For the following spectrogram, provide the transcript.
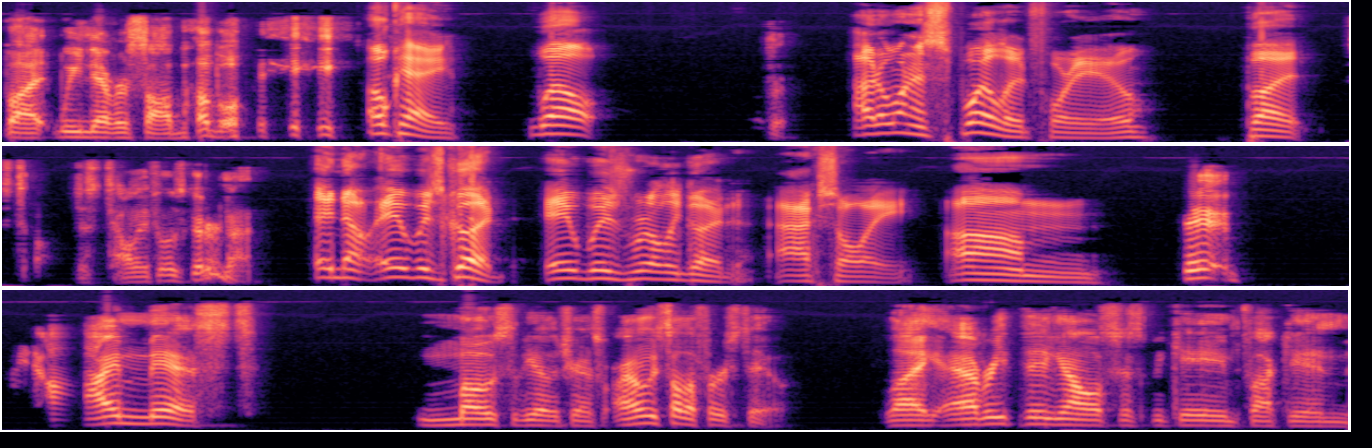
But we never saw Bumblebee. Okay. Well, I don't want to spoil it for you, but Just tell me if it was good or not. eh, no, it was good. It was really good, actually. Um, It- I missed most of the other Transformers. I only saw the first two. Like everything else just became fucking,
